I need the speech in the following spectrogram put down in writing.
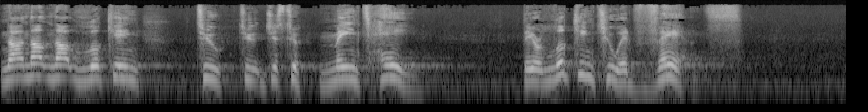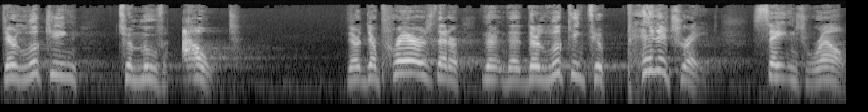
Not, not, not looking to, to just to maintain, they are looking to advance. They're looking to move out. They're, they're prayers that are they're, they're looking to penetrate Satan's realm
